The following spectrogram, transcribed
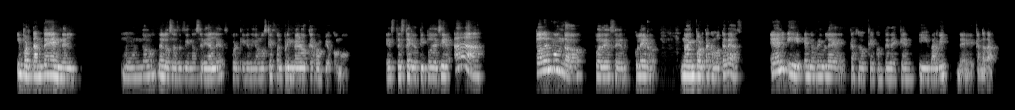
importante en el mundo de los asesinos seriales, porque digamos que fue el primero que rompió como este estereotipo de decir, ah, todo el mundo puede ser culero, no importa cómo te veas. Él y el horrible caso que conté de Ken y Barbie de Canadá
